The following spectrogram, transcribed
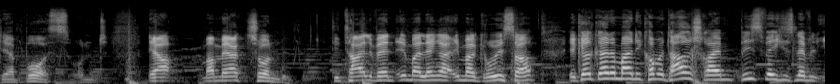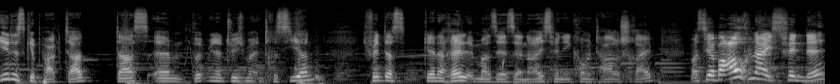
der Boss. Und ja, man merkt schon, die Teile werden immer länger, immer größer. Ihr könnt gerne mal in die Kommentare schreiben, bis welches Level ihr das gepackt habt. Das ähm, würde mich natürlich mal interessieren. Ich finde das generell immer sehr, sehr nice, wenn ihr in die Kommentare schreibt. Was ich aber auch nice finde...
